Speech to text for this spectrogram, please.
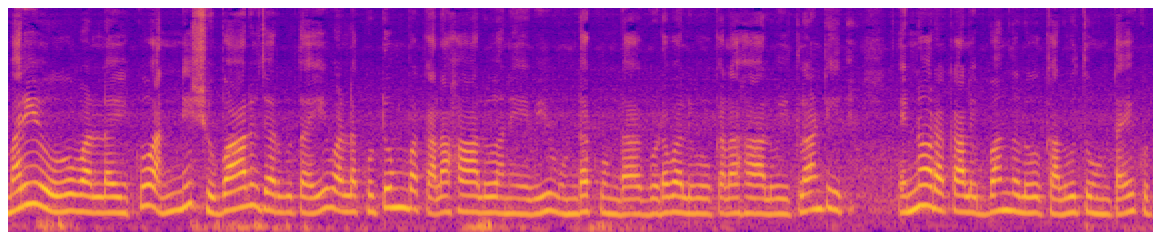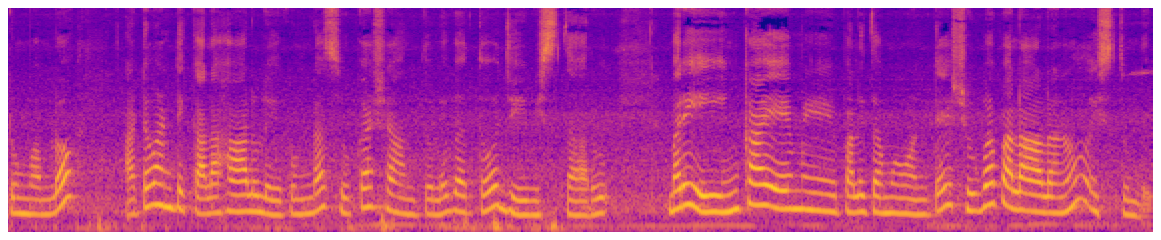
మరియు వాళ్ళకు అన్ని శుభాలు జరుగుతాయి. వాళ్ళ కుటుంబ కలహాలు అనేవి ఉండకుండా గొడవలు కలహాలు ఇట్లాంటి ఎన్నో రకాల ఇబ్బందులు కలుగుతూ ఉంటాయి కుటుంబంలో. అటువంటి కలహాలు లేకుండా సుఖశాంతులతో జీవిస్తారు. మరి ఇంకా ఏమి ఫలితము అంటే శుభ ఫలాలను ఇస్తుంది.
